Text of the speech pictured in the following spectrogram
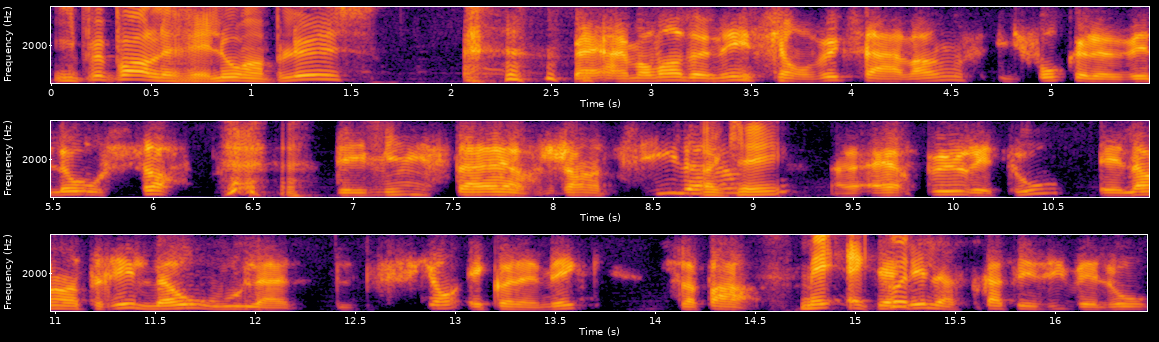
Il peut pas avoir le vélo en plus. Ben, à un moment donné, si on veut que ça avance, il faut que le vélo sorte des ministères gentils, là, OK. euh, air pur et tout, et l'entrée là où la discussion économique se passe. Mais écoute, Quelle est la stratégie vélo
